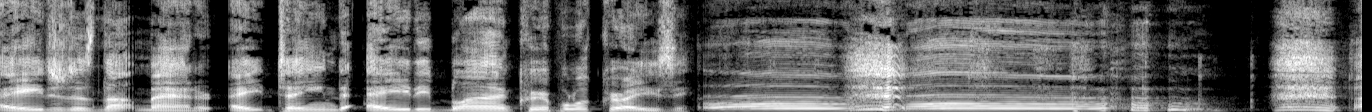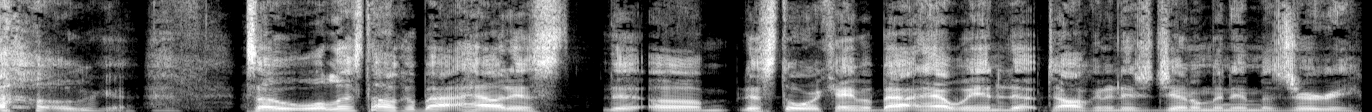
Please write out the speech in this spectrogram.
age does not matter. Eighteen to eighty, blind, cripple, or crazy. Oh, oh god. So well, let's talk about how this the, um this story came about. How we ended up talking to this gentleman in Missouri.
